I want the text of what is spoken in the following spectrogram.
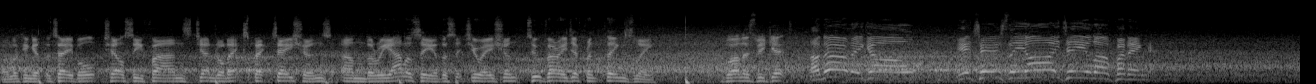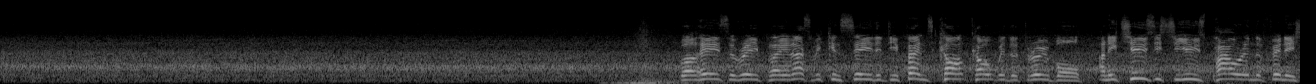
Well, looking at the table, Chelsea fans' general expectations and the reality of the situation, two very different things, Lee. Well, as we get An early goal. It is the ideal opening. Well, here's the replay, and as we can see, the defence can't cope with the through ball, and he chooses to use power in the finish.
